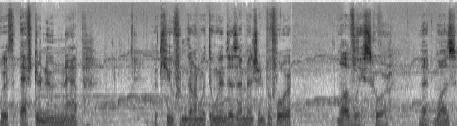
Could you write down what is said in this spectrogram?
with Afternoon Nap, a cue from Gone with the Wind, as I mentioned before. Lovely score that was.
